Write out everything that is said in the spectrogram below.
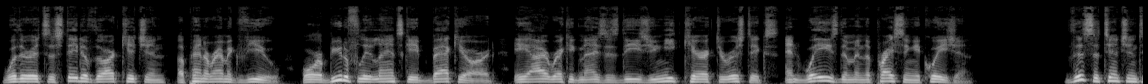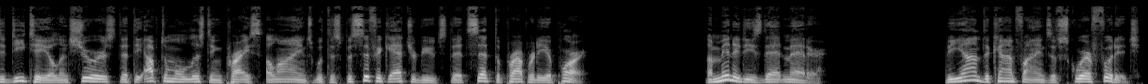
Whether it's a state of the art kitchen, a panoramic view, or a beautifully landscaped backyard, AI recognizes these unique characteristics and weighs them in the pricing equation. This attention to detail ensures that the optimal listing price aligns with the specific attributes that set the property apart. Amenities that matter. Beyond the confines of square footage,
